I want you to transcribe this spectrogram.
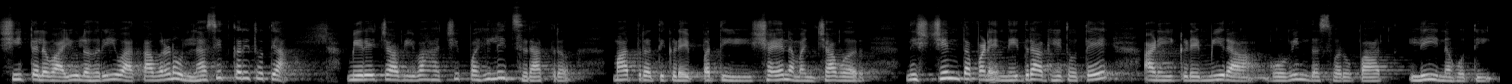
शीतल वायुलहरी वातावरण उल्हासित करीत होत्या. मीरेच्या विवाहाची पहिलीच रात्र मात्र तिकडे पती शयनमंचावर निश्चिंतपणे निद्रा घेत होते आणि इकडे मीरा गोविंद स्वरूपात लीन होती.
